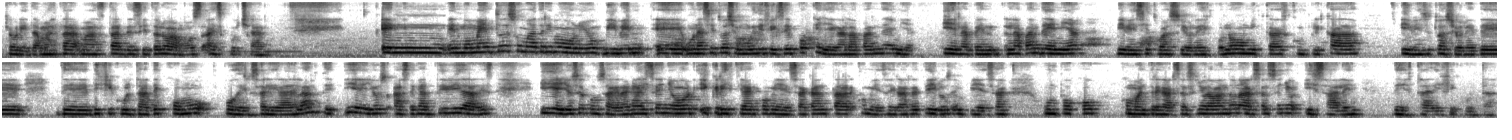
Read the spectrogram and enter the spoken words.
que ahorita más, más tardecito lo vamos a escuchar. En el momento de su matrimonio viven eh, una situación muy difícil porque llega la pandemia y en la, pandemia viven situaciones económicas complicadas y viven situaciones de, de, dificultad de cómo poder salir adelante. Y ellos hacen actividades y ellos se consagran al Señor y Cristian comienza a cantar, comienza a ir a retiros, empieza un poco como a entregarse al Señor, abandonarse al Señor y salen de esta dificultad.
